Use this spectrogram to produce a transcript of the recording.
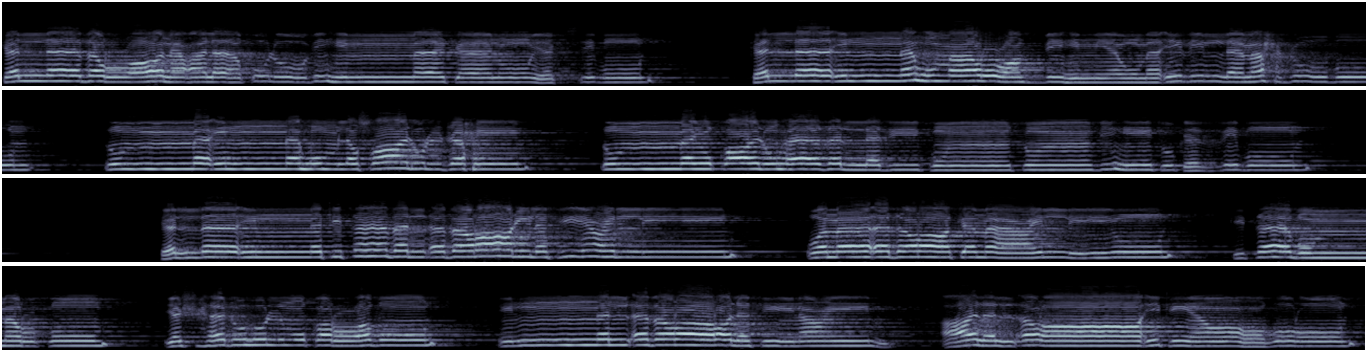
كلا بران على قلوبهم ما كانوا يكسبون كلا إنهم عن ربهم يومئذ لمحجوبون ثم إنهم لصال الجحيم ثم يقال هذا الذي كنتم به تكذبون كلا إن كتاب الأبرار لفي علين وما أدراك ما عليون كتاب مرقوم يشهده المقربون إن الأبرار لفي نعيم على الأرائك ينظرون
